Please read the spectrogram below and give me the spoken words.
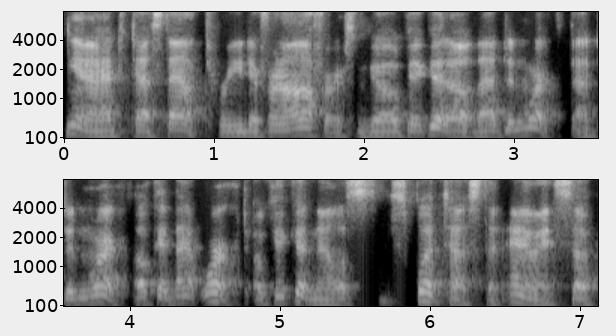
you know i had to test out three different offers and go okay good. Oh that didn't work. That didn't work. Okay that worked. Okay good. Now let's split test it. Anyway so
